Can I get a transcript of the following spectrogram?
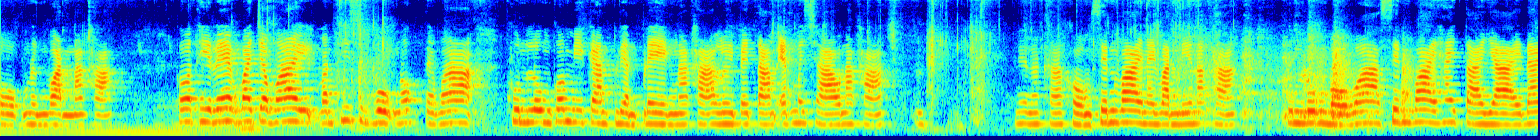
ออกหนึ่งวันนะคะ ก็ทีแรกว่าจะไหว้วันที่สิบหกเนอะแต่ว่าคุณลุงก็มีการเปลี่ยนแปลงนะคะ เลยไปตามแอดเมื่อเช้านะคะนี่นะคะของเส้นไหว้ในวันนี้นะคะ คุณลุงบอกว่าเส้นไหว้ให้ตายายได้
